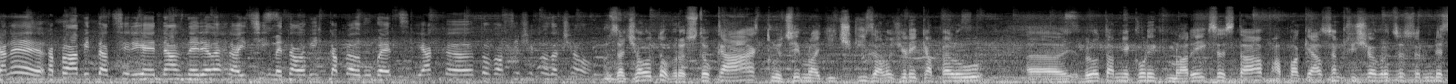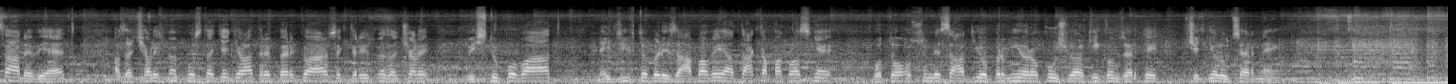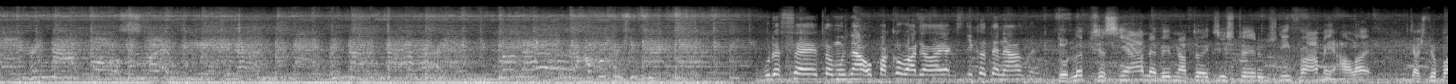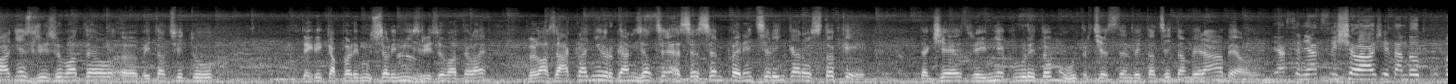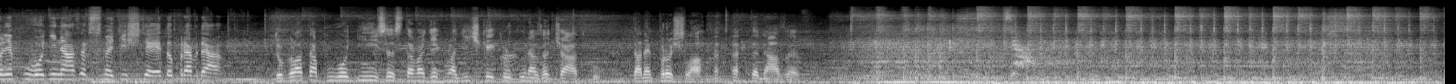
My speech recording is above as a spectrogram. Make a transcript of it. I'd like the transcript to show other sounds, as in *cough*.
Dané kapela Vitacir je jedna z nejdéle hrajících metalových kapel vůbec. Jak eh, to vlastně všechno začalo? Začalo to v Rostokách, kluci mladíčky založili kapelu, eh, bylo tam několik mladých sestav a pak já jsem přišel v roce 79 a začali jsme v podstatě dělat repertoár, se kterým jsme začali vystupovat. Nejdřív to byly zábavy a tak a pak vlastně od toho 81. roku už velký koncerty, včetně Lucerny. Bude se to možná opakovat, ale jak vznikl ten název? Tohle přesně já nevím, na to existuje různý fámy, ale každopádně zřizovatel eh, Vitacitu, tehdy kapely museli mít zřizovatele, byla základní organizace SSM Penicilinka Rostoky. Takže zřejmě kvůli tomu, protože ten Vitacit tam vyráběl. Já jsem nějak slyšela, že tam byl úplně původní název smetiště, je to pravda? To byla ta původní sestava těch mladíčkých kluků na začátku. Ta neprošla, *laughs* ten název.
